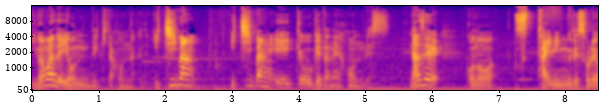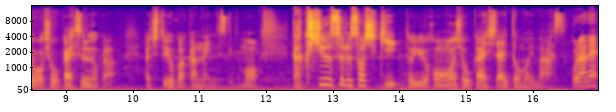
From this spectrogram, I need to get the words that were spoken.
今まで読んできた本の中で一番一番影響を受けたね本です。なぜこのタイミングでそれを紹介するのかちょっとよくわかんないんですけども学習する組織という本を紹介したいと思います。これはね、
